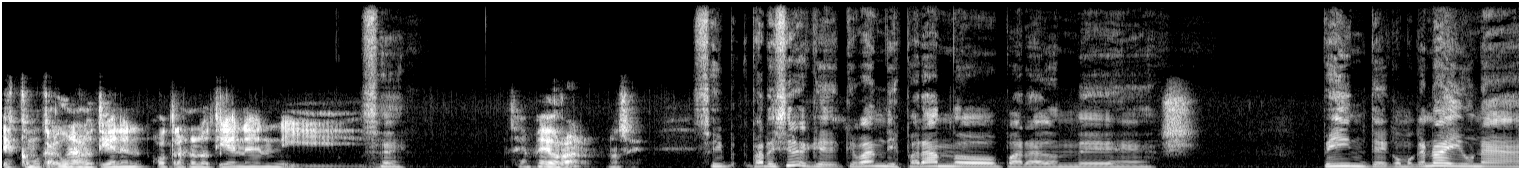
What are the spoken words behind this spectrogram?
Es como que algunas lo tienen, otras no lo tienen y Sí. es medio raro, no sé. Sí, pareciera que, que van disparando para donde pinte, como que no hay una,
